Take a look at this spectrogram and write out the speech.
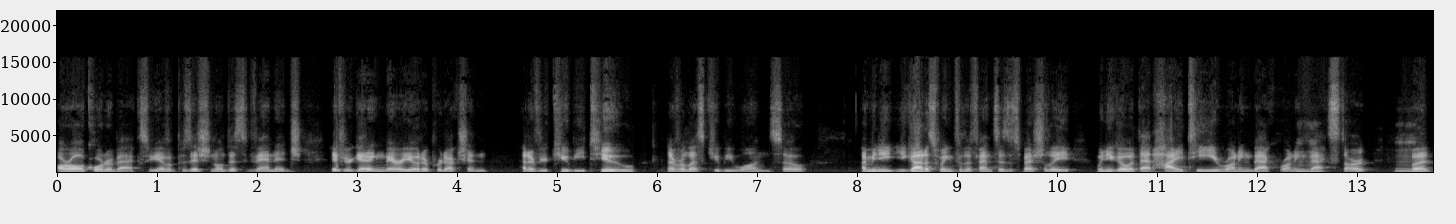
are all quarterbacks. So you have a positional disadvantage if you're getting Mariota production out of your QB two, nevertheless QB one. So, I mean, you, you got to swing for the fences, especially when you go with that high T running back, running mm-hmm. back start. Mm-hmm. But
